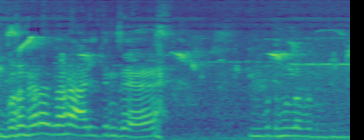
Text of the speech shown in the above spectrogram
இவ்வளோ நேரம் அதுக்குலாம் ஆடி தெரிஞ்ச போட்டு முள்ள போட்டு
